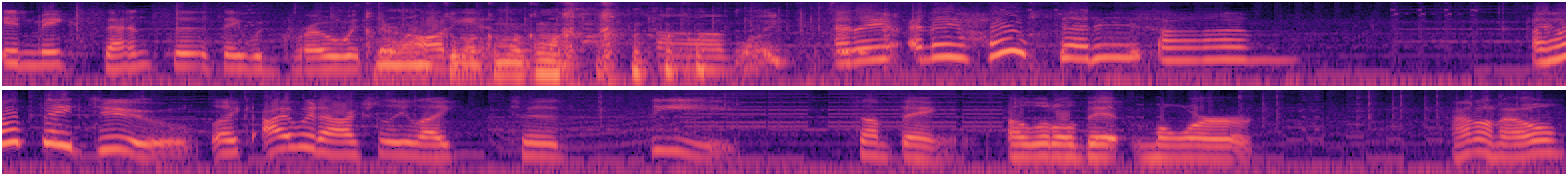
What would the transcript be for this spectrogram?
it makes sense that they would grow with Come their on, come on, audience come on, come on, come on, come on. Um, and I and I hope that it um I hope they do. Like I would actually like to see something a little bit more I don't know,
